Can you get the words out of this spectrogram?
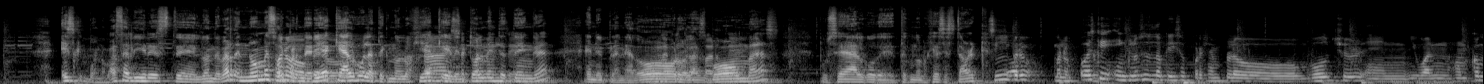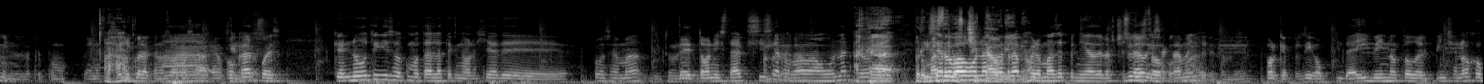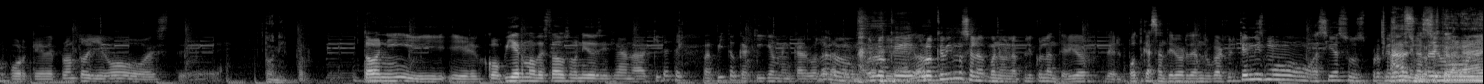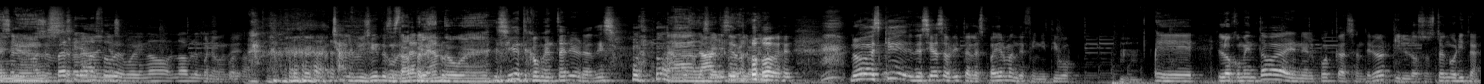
Es que, bueno, va a salir este el Duende Verde. No me Bueno, sorprendería pero- que algo la tecnología Ajá, que eventualmente tenga en el planeador o las bombas, pues sea algo de tecnologías Stark. Sí, pero bueno. O es que incluso es lo que hizo, por ejemplo, Vulture en igual en Homecoming, lo que en esta Ajá. película que nos Ah, vamos a tienes enfocar, pues que no utilizó como tal la tecnología de ¿cómo se llama? De Tony- Stark, sí se robaba una que Ajá, otra, pero sí más se de los robaba una que Chitauri, otra, ¿no? pero más dependía de los Chitauri, exactamente. Porque pues digo, de ahí vino todo el pinche enojo porque de pronto llegó este Tony. Tony y, y el gobierno de Estados Unidos dijeron, ah, quítate, papito, que aquí yo me encargo de la Claro, o tecnología. lo que, ¿no? o lo que vimos en la, bueno, en la película anterior, del podcast anterior de Andrew Garfield, que él mismo hacía sus propias Ah, sus combinaciones, él mismo hacía sus Pero es que ya no sube, güey, no, no hables Bueno, de de- eso. porfa. Chale, mi siguiente Se estaba comentario. peleando, güey. Mi siguiente comentario era de eso. Ah, no, No, cierto, dilo. No, es que decías ahorita, el Spider-Man definitivo. Ujú. Eh, lo comentaba en el podcast anterior y lo sostengo ahorita.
